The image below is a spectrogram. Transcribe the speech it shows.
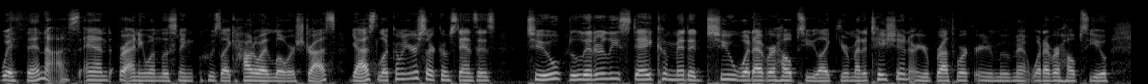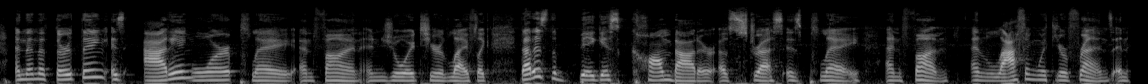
within us. And for anyone listening who's like, how do I lower stress? Yes, look at your circumstances. Two, literally stay committed to whatever helps you, like your meditation or your breath work or your movement, whatever helps you. And then the third thing is adding more play and fun and joy to your life. Like that is the biggest combatter of stress is play and fun and laughing with your friends and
